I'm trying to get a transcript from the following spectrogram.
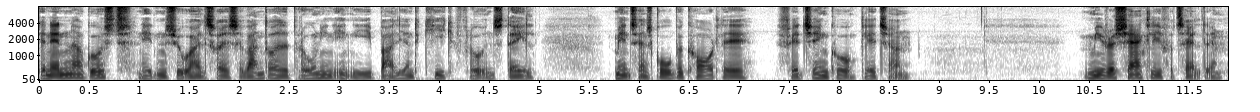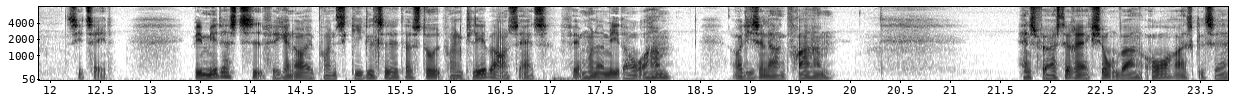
Den 2. august 1957 vandrede Pronin ind i Baljant Kik-flodens dal, mens hans gruppe kortlagde Fetchenko-gletsjeren. Mira Shackley fortalte, citat, ved middagstid fik han øje på en skikkelse, der stod på en klippeafsats 500 meter over ham og lige så langt fra ham. Hans første reaktion var overraskelse,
